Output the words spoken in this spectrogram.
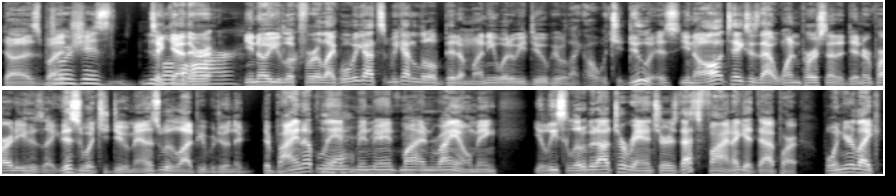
does, but Georges together, Lamar. you know, you look for like, well, we got we got a little bit of money. What do we do? People are like, oh, what you do is, you know, all it takes is that one person at a dinner party who's like, this is what you do, man. This is what a lot of people are doing. They're they're buying up land Yeah. in, in, in Wyoming. You lease a little bit out to ranchers. That's fine. I get that part. But when you're like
